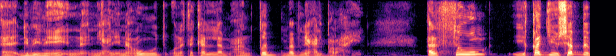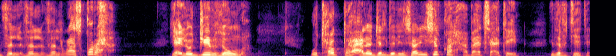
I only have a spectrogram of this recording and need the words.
آه، نبي يعني نعود ونتكلم عن طب مبني على البراهين. الثوم قد يسبب في, في, في الرأس قرحة. يعني لو تجيب ثومة وتحطها على جلد الإنسان يصير قرحة بعد ساعتين إذا فتيته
